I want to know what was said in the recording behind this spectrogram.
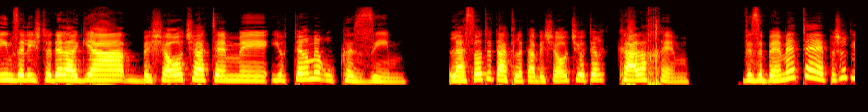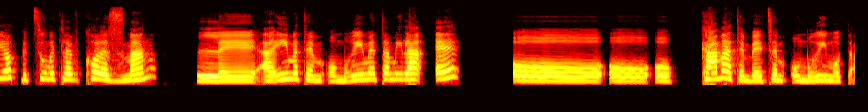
אם זה להשתדל להגיע בשעות שאתם uh, יותר מרוכזים, לעשות את ההקלטה בשעות שיותר קל לכם, וזה באמת uh, פשוט להיות בתשומת לב כל הזמן, להאם אתם אומרים את המילה אה, או, או, או כמה אתם בעצם אומרים אותה.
